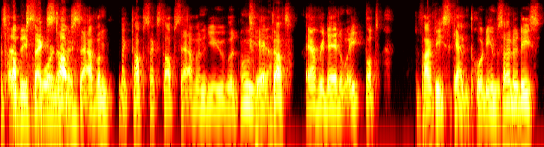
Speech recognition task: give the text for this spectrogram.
It'll top six, top now. seven, like top six, top seven, you would Oh, take yeah. that every day of the week. But the fact he's getting podiums out of these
